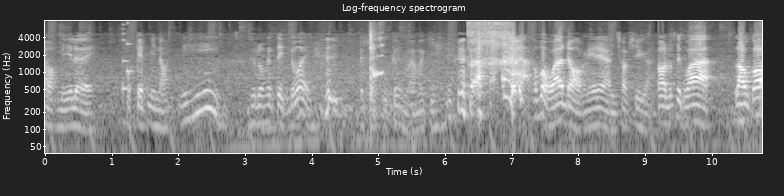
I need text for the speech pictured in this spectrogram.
ดอกนี้เลย Forget Me Not นี่ ดูโรแมนติกด้วยไปเซิร์ช Google มาเมื่อกี้ เขาบอกว่าดอกนี้เนี่ยชอบชื่อกันก็รู้สึกว่าเราก็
